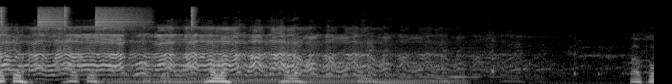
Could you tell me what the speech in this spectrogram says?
રોમ બાપુ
